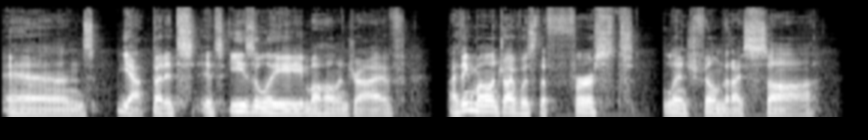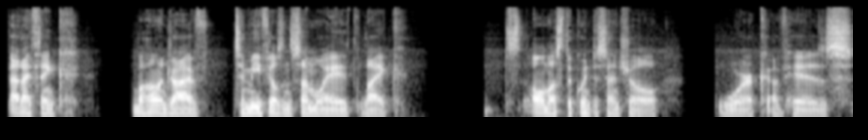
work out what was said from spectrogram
and yeah, but it's it's easily Mulholland Drive. I think Mulholland Drive was the first Lynch film that I saw, but I think Mulholland Drive to me feels in some way like almost the quintessential work of his.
